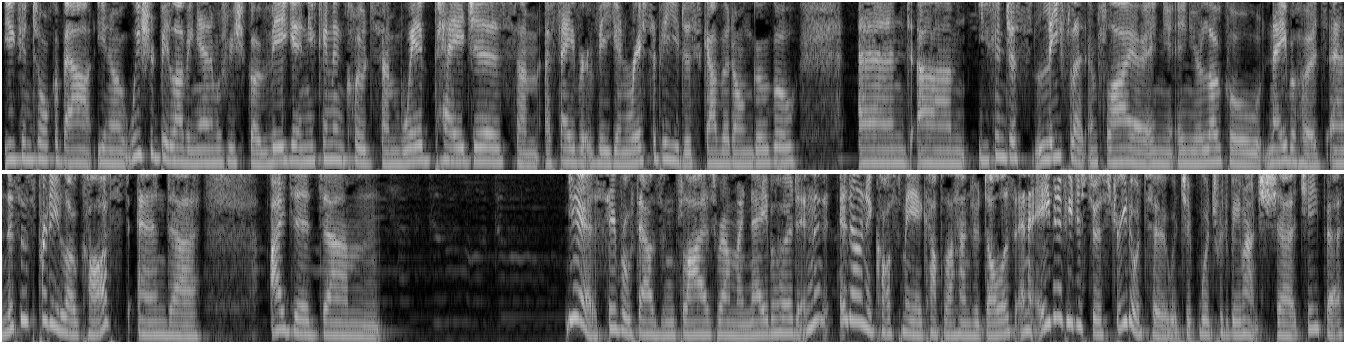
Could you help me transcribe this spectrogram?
you can talk about, you know, we should be loving animals. We should go vegan. You can include some web pages, some a favorite vegan recipe you discovered on Google, and um, you can just leaflet and flyer in your in your local neighborhoods. And this is pretty low cost. And uh, I did. Um, yeah, several thousand flyers around my neighbourhood, and it, it, only cost me a couple of hundred dollars. And even if you just do a street or two, which which would be much uh, cheaper,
